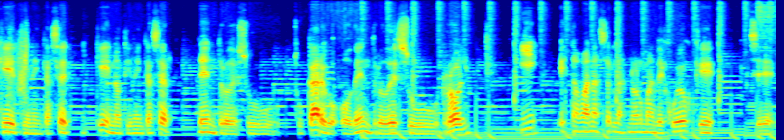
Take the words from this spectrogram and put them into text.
qué tienen que hacer y qué no tienen que hacer dentro de su cargo o dentro de su rol y estas van a ser las normas de juegos que se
